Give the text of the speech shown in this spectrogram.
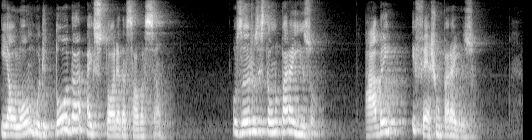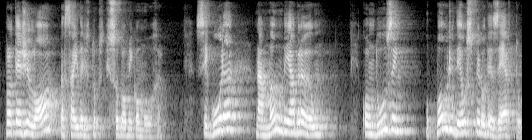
e ao longo de toda a história da salvação. Os anjos estão no paraíso abrem e fecham o paraíso. Protege Ló da saída de Sodoma e Gomorra. Segura na mão de Abraão. Conduzem o povo de Deus pelo deserto.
